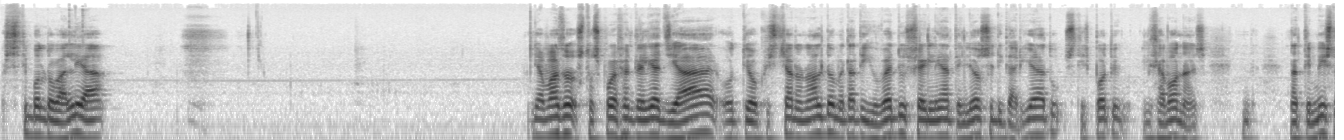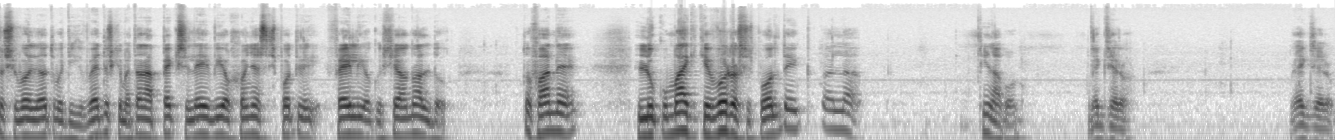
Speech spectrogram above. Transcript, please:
στην Πορτογαλία Διαβάζω στο sportfm.gr ότι ο Κριστιανό Ρονάλντο μετά τη Juventus θέλει να τελειώσει την καριέρα του στη Sporting Λισαβόνας. Να τιμήσει το συμβόλαιό του με τη Juventus και μετά να παίξει λέει δύο χρόνια στη Sporting θέλει ο Κριστιανό Ρονάλντο. Το φάνε λουκουμάκι και βόρειος στη Sporting, αλλά τι να πω. Δεν ξέρω. Δεν ξέρω.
